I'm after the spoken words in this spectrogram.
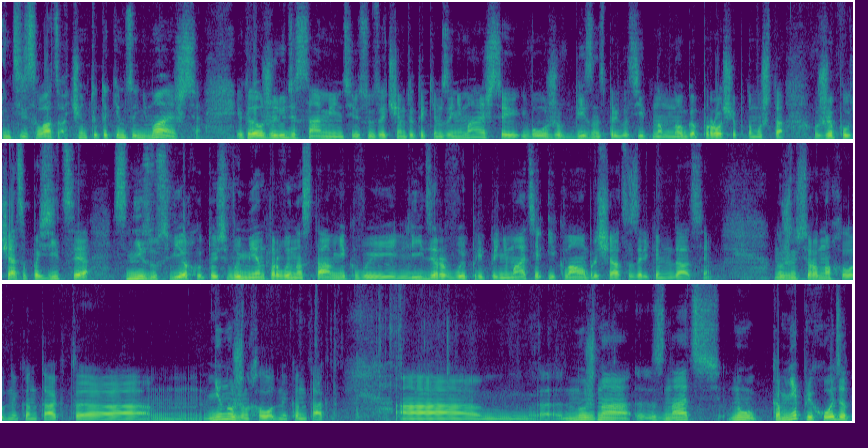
интересоваться, а чем ты таким занимаешься. И когда уже люди сами интересуются, чем ты таким занимаешься, его уже в бизнес пригласить намного проще, потому что уже получается позиция снизу сверху, то есть вы ментор, вы наставник, вы лидер, вы предприниматель, и к вам обращаться за рекомендацией. Нужен все равно холодный контакт. Э, не нужен холодный контакт. А, нужно знать, ну, ко мне приходят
